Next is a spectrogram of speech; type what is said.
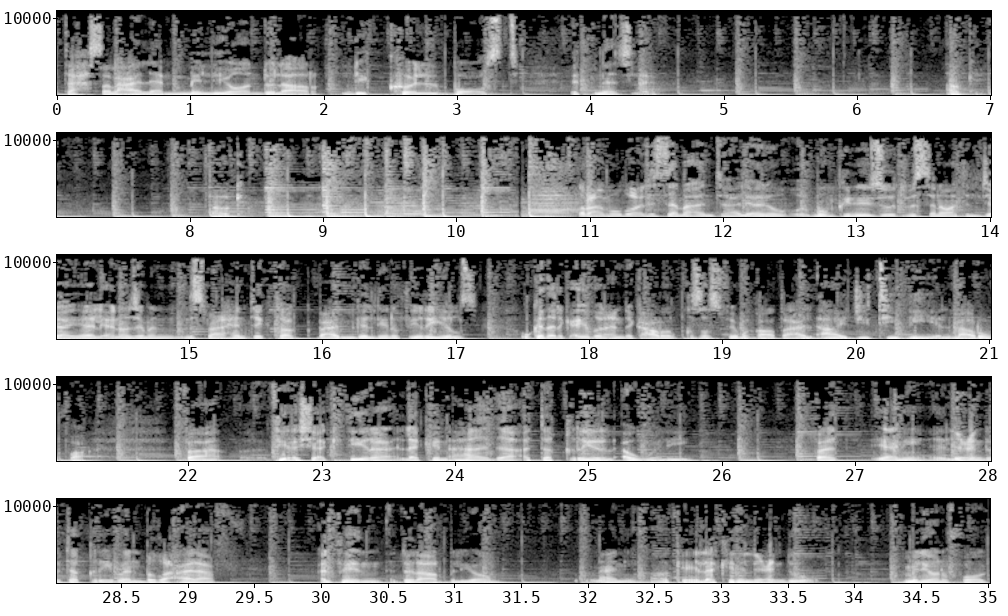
تحصل على مليون دولار لكل post تنزله. أوكي. أوكي. طبعا الموضوع لسه ما انتهى لأنه ممكن يزود بالسنوات الجاية لأنه زي ما نسمع الحين تيك توك بعد مقلدينه في ريلز وكذلك أيضا عندك عرض القصص في مقاطع ال IGTV المعروفة. ففي أشياء كثيرة لكن هذا التقرير الأولي. فيعني اللي عنده تقريبا بضع آلاف 2000 دولار باليوم يعني أوكي لكن اللي عنده مليون وفوق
